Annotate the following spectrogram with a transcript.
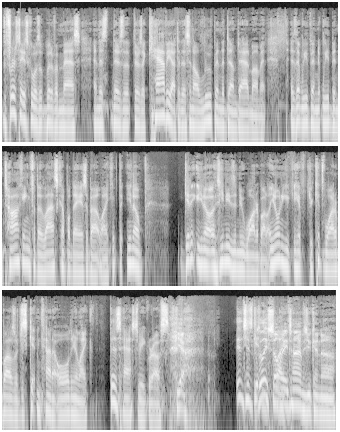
the first day of school was a bit of a mess, and this there's a there's a caveat to this, and I'll loop in the dumb dad moment, is that we've been we've been talking for the last couple days about like the, you know. Getting, you know, he needs a new water bottle. You know, when you, if your kid's water bottles are just getting kind of old, and you're like, this has to be gross. yeah. It's just There's only so like- many times you can uh,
